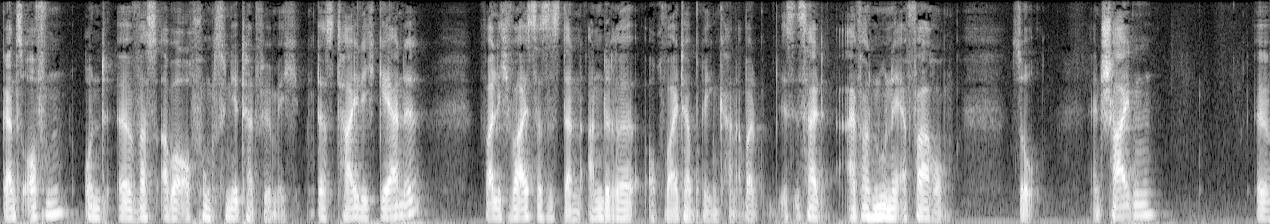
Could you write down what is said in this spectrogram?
ganz offen und äh, was aber auch funktioniert hat für mich. Das teile ich gerne, weil ich weiß, dass es dann andere auch weiterbringen kann. Aber es ist halt einfach nur eine Erfahrung. So, entscheiden, äh,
